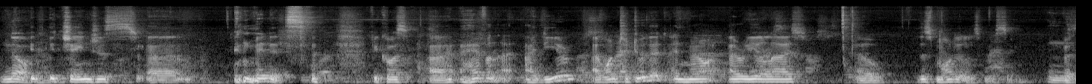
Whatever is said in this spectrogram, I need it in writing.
No. It, it changes uh, in minutes. Because I have an idea, I want to do that, and now I realize, oh, this module is missing. But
